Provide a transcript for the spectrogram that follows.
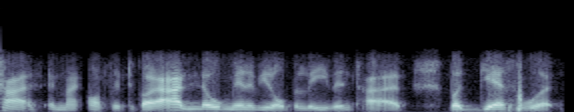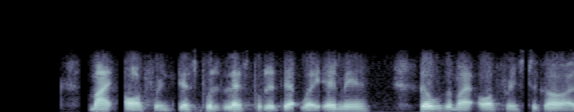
tithes and my offering to God. I know many of you don't believe in tithes, but guess what? my offering. Let's put it let's put it that way. Amen. Those are my offerings to God.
